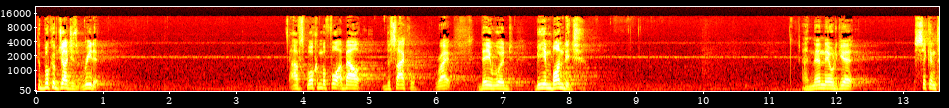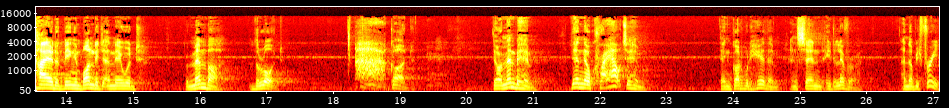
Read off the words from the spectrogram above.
The book of Judges, read it. I've spoken before about the cycle, right? They would be in bondage. And then they would get sick and tired of being in bondage and they would remember the Lord. Ah, God. They'll remember Him. Then they'll cry out to Him. Then God would hear them and send a deliverer and they'll be free.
